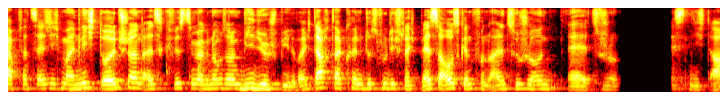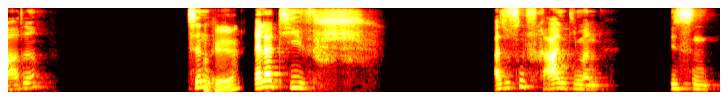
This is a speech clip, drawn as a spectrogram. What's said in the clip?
Ich habe tatsächlich mal nicht Deutschland als Quiz-Thema genommen, sondern Videospiele, weil ich dachte, da könntest du dich vielleicht besser auskennen von allen Zuschauern, äh, Zuschauern, die ich da hatte. Es sind Okay. relativ. Also, es sind Fragen, die man wissen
